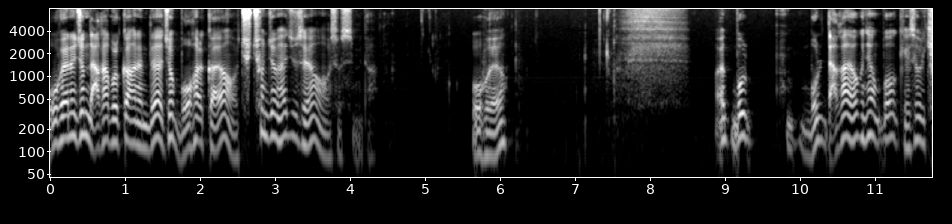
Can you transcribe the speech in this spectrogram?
오후에는 좀 나가볼까 하는데, 좀뭐 할까요? 추천 좀 해주세요. 좋습니다. 오후에요? 아, 뭘, 뭘 나가요? 그냥 뭐 계속 이렇게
